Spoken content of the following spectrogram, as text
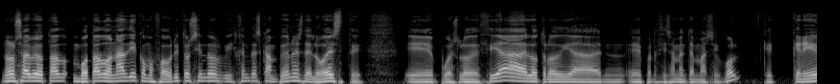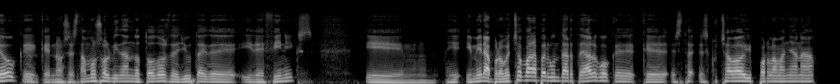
no los ha votado, votado nadie como favoritos siendo vigentes campeones del oeste? Eh, pues lo decía el otro día en, eh, precisamente en Massive Ball, que creo que, que nos estamos olvidando todos de Utah y de, y de Phoenix. Y, y- y mira, aprovecho para preguntarte algo que, que esta- escuchaba hoy por la mañana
